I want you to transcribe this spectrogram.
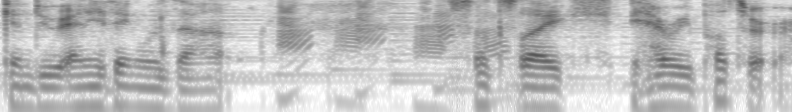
can do anything with that. So it's like Harry Potter.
